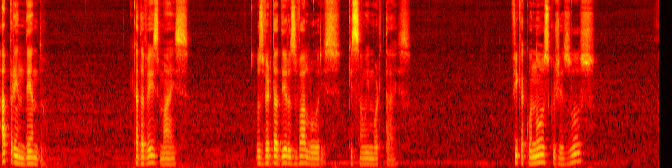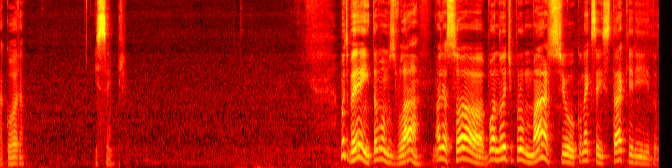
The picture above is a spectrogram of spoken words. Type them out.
aprendendo cada vez mais os verdadeiros valores que são imortais. Fica conosco, Jesus, agora e sempre. Muito bem, então vamos lá. Olha só, boa noite para o Márcio. Como é que você está, querido?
